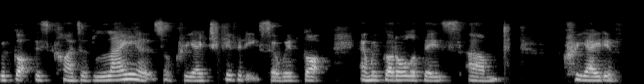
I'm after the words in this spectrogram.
we've got these kinds of layers of creativity. So we've got, and we've got all of these um, creative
